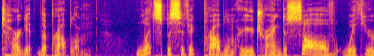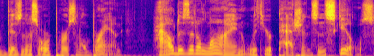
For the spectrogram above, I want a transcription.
Target the problem. What specific problem are you trying to solve with your business or personal brand? How does it align with your passions and skills?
